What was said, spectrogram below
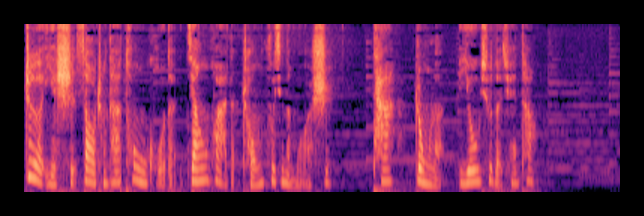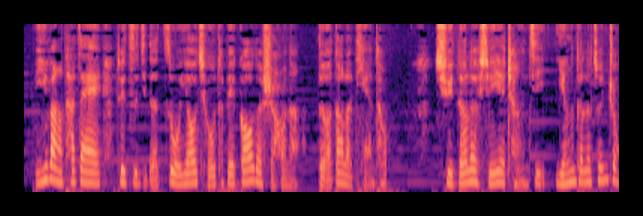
这也是造成他痛苦的僵化的重复性的模式。他中了优秀的圈套。以往他在对自己的自我要求特别高的时候呢，得到了甜头，取得了学业成绩，赢得了尊重，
